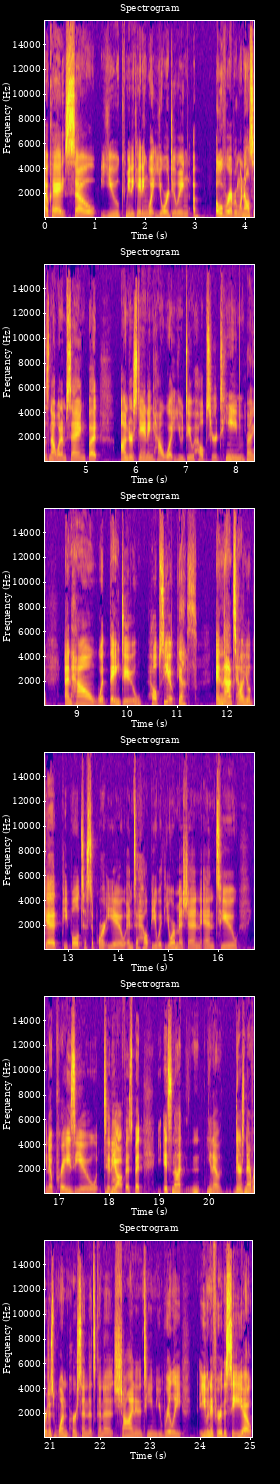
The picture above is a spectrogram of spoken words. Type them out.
Okay, so you communicating what you're doing over everyone else is not what I'm saying, but understanding how what you do helps your team Right. and how what they do helps you. Yes. And that's how you'll get people to support you and to help you with your mission and to, you know, praise you to the mm-hmm. office. But it's not, you know, there's never just one person that's going to shine in a team. You really, even if you're the CEO,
